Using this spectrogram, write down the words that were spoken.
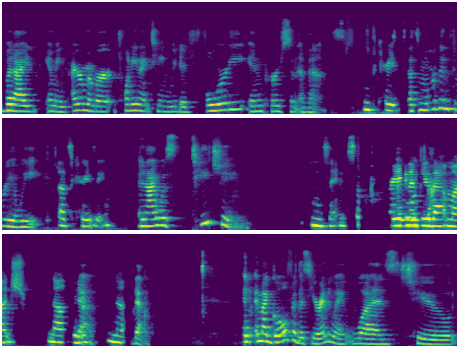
But I, I mean, I remember 2019 we did 40 in-person events. That's crazy. That's more than three a week, That's crazy. and I was teaching. Insane. So Are you gonna do at- that much? No. No. No. No. And, and my goal for this year anyway was to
